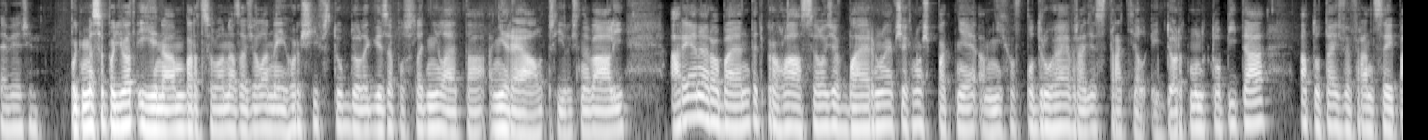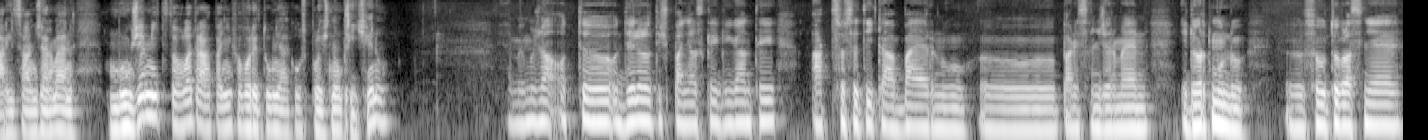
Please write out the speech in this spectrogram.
nevěřím. Pojďme se podívat i jinam. Barcelona zažila nejhorší vstup do ligy za poslední léta, ani Real příliš neválí. Ariane Robben teď prohlásil, že v Bayernu je všechno špatně a Mnichov po druhé v řadě ztratil. I Dortmund klopítá a totéž ve Francii Paris Saint-Germain. Může mít tohle trápení favoritů nějakou společnou příčinu? Já bych možná od, oddělil ty španělské giganty a co se týká Bayernu, uh, Paris Saint-Germain i Dortmundu. Uh, jsou to vlastně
